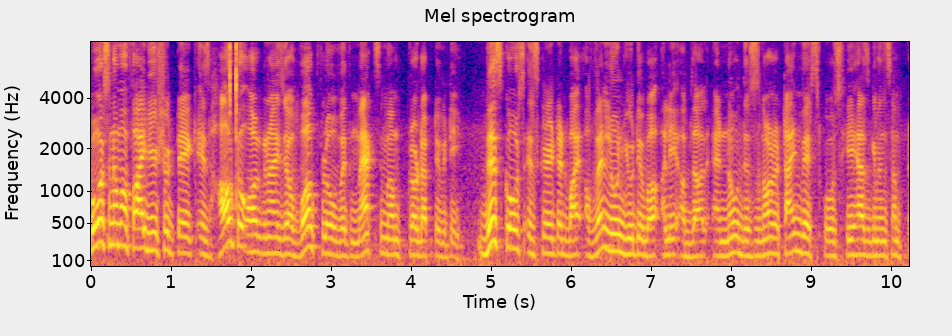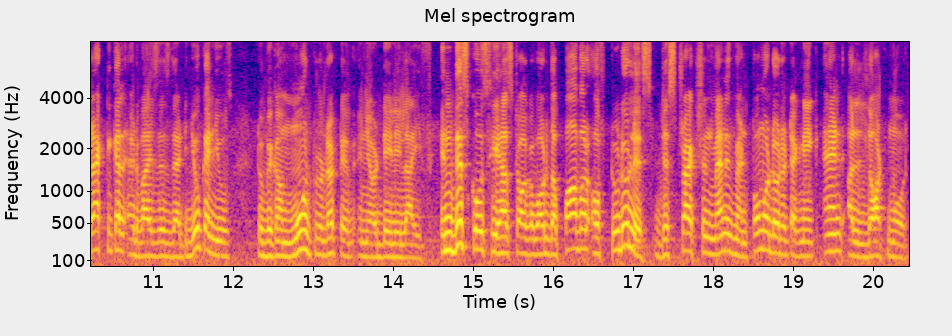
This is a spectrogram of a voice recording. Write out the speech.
Course number 5 you should take is how to organize your workflow with maximum productivity. This course is created by a well-known YouTuber Ali Abdaal and no this is not a time-based course. He has given some practical advices that you can use to become more productive in your daily life. In this course, he has talked about the power of to-do list, distraction management, Pomodoro technique, and a lot more.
